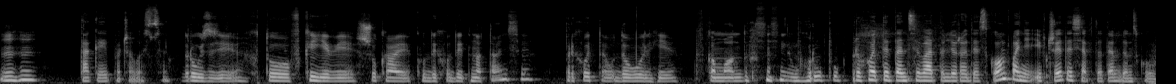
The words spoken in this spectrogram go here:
Угу. Так і почалося все. Друзі, хто в Києві шукає, куди ходити на танці, приходьте до Ольги в команду, в групу. Приходьте танцювати Ліродес Компані і вчитися в Тотем Dance School.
